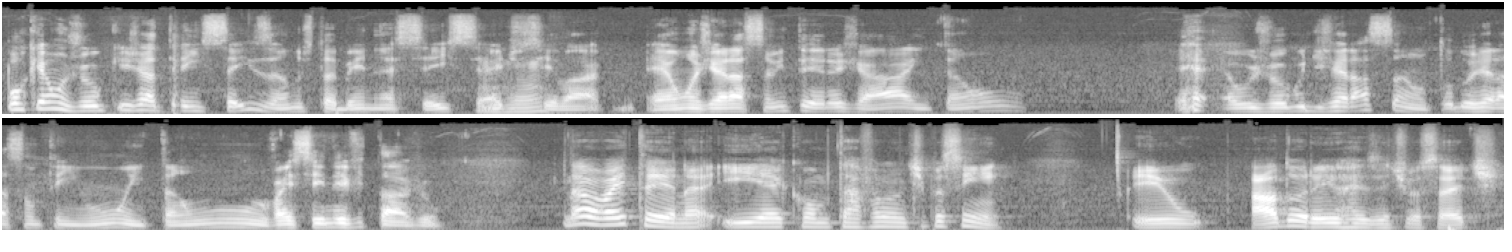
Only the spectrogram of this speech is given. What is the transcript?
Porque é um jogo que já tem seis anos também, né? Seis, sete, Uhum. sei lá. É uma geração inteira já, então. É, é o jogo de geração. Toda geração tem um, então vai ser inevitável. Não, vai ter, né? E é como tá falando, tipo assim, eu adorei o Resident Evil 7.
